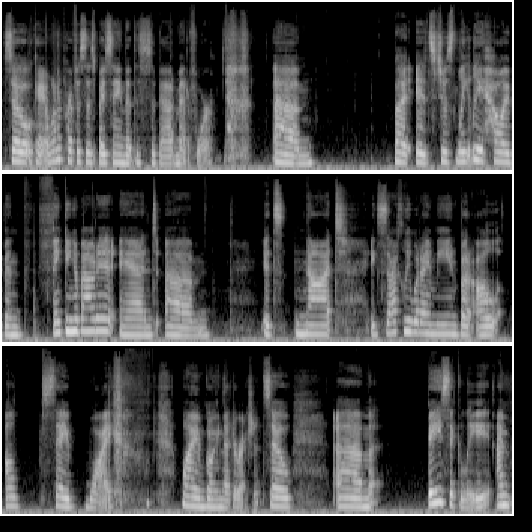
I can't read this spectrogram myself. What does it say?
So, okay, I want to preface this by saying that this is a bad metaphor. um, but it's just lately how I've been thinking about it, and um, it's not exactly what I mean, but I'll I'll say why. why I'm going in that direction. So, um, basically, I'm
